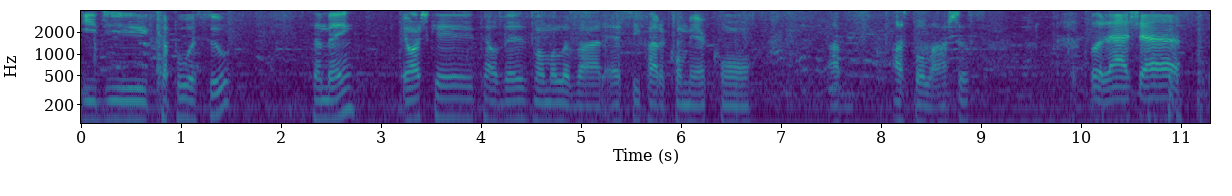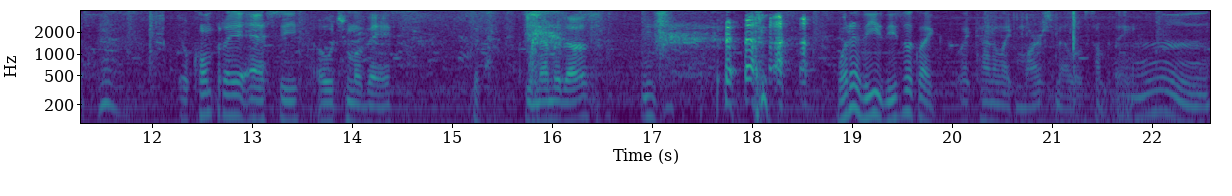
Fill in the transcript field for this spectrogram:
e de capuaçu também. Eu acho que talvez vamos levar esse para comer com a- as bolachas. Bolacha. Eu comprei esse a última vez. Do you remember those? what are these? These look like like kind of like marshmallow something. Mm.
